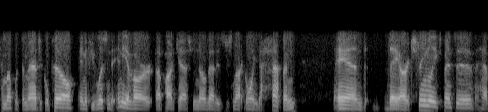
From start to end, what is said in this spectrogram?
come up with the magical pill. And if you've listened to any of our uh, podcasts, you know that is just not going to happen. And they are extremely expensive, have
